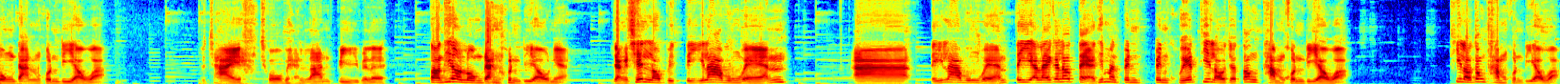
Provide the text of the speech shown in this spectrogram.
ลงดันคนเดียวอะ่ะไม่ใช่โชว์แหวนล้านปีไปเลย ตอนที่เราลงดันคนเดียวเนี่ย อย่างเช่นเราไปตีล่าวงแหวนอ่าตีล่าวงแหวนตีอะไรก็แล้วแต่ที่มันเป็นเป็นเควสที่เราจะต้องทำคนเดียวอะ่ะ ที่เราต้องทำคนเดียวอะ่ะ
